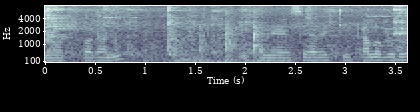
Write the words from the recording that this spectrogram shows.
নট করানো। এখানে আছে আর একটি কালো গরু।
